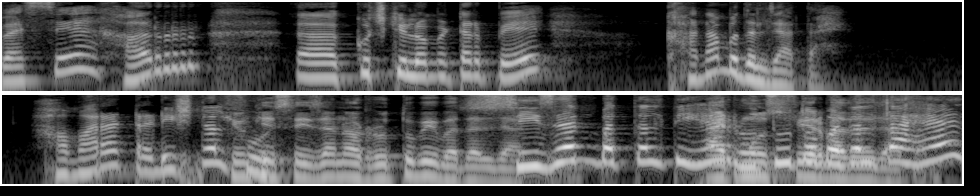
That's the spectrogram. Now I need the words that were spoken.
वैसे हर कुछ किलोमीटर पे खाना बदल जाता है। हमारा ट्रेडिशनल फ़ूड सीज़न और ऋतु भी बदल जाती सीज़न बदलती है ऋतु तो बदलता है।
